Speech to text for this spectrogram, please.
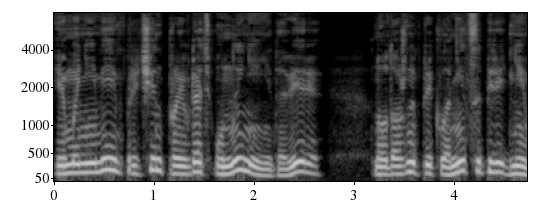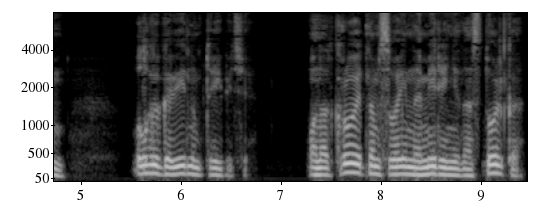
и мы не имеем причин проявлять уныние и недоверие, но должны преклониться перед Ним в благоговейном трепете. Он откроет нам свои намерения настолько,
